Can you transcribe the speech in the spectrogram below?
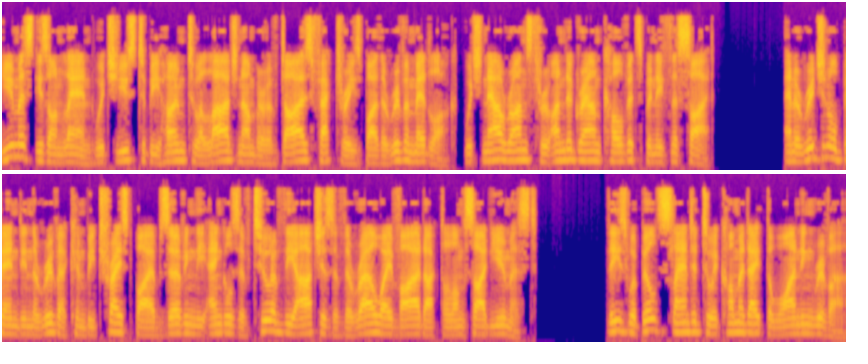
UMIST is on land which used to be home to a large number of dyes factories by the River Medlock, which now runs through underground culverts beneath the site. An original bend in the river can be traced by observing the angles of two of the arches of the railway viaduct alongside UMIST. These were built slanted to accommodate the winding river.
